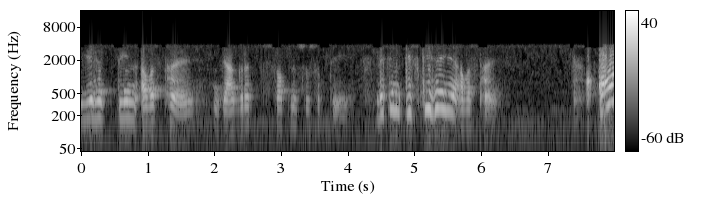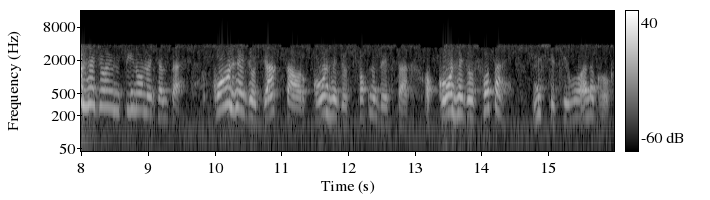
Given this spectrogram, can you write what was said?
ये है तीन अवस्थाएँ जागृत, स्वप्न, सुसुप्ति। लेकिन किसकी है ये अवस्थाएँ? कौन है जो इन तीनों में चलता है? कौन है जो जागता और कौन है जो स्वप्न देखता और कौन है जो सोता है? निश्चित ही वो अलग होगा।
